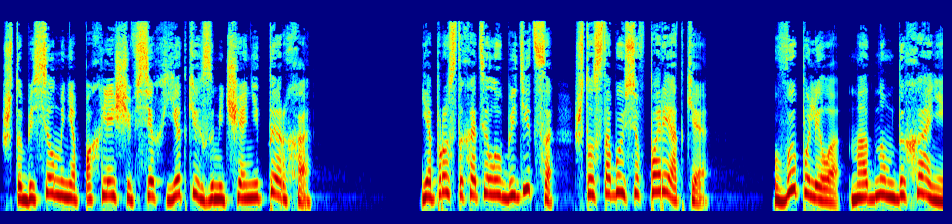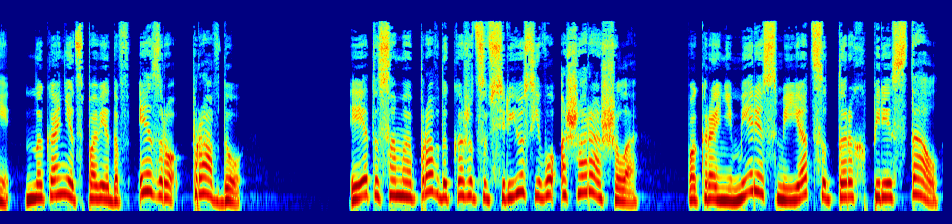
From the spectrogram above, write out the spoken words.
что бесил меня похлеще всех едких замечаний Терха. Я просто хотела убедиться, что с тобой все в порядке. Выпалила на одном дыхании, наконец поведав Эзро правду. И эта самая правда, кажется, всерьез его ошарашила. По крайней мере, смеяться Терх перестал.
